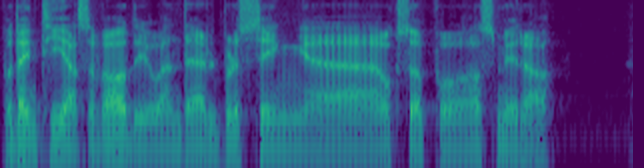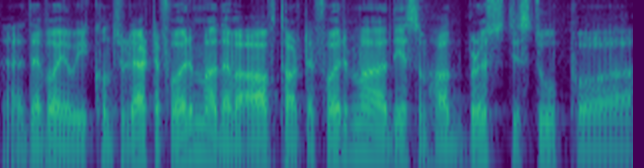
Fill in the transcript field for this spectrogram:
på den tida så var det jo en del blussing eh, også på Aspmyra. Eh, Det var jo i kontrollerte former, det var avtalte former. De som hadde bluss, de sto på,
